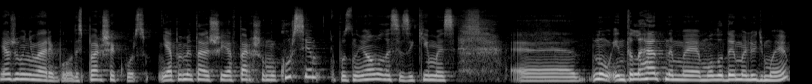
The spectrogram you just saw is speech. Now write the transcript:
я вже в універі була, десь перший курс. Я пам'ятаю, що я в першому курсі познайомилася з якимись е, ну, інтелігентними молодими людьми.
